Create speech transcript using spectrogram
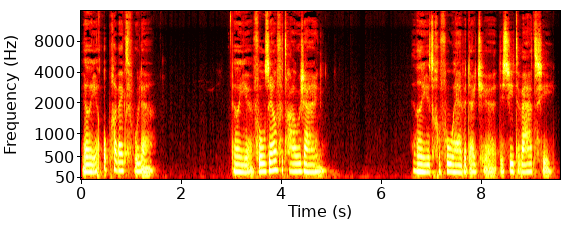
Wil je opgewekt voelen? Wil je vol zelfvertrouwen zijn? Wil je het gevoel hebben dat je de situatie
